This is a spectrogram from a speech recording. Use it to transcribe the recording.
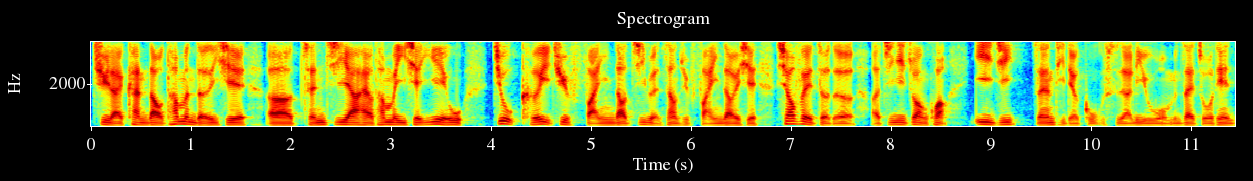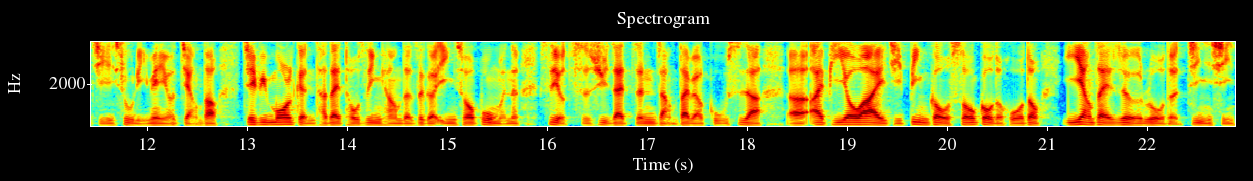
去来看到他们的一些呃成绩啊，还有他们一些业务。就可以去反映到，基本上去反映到一些消费者的呃经济状况，以及整体的股市啊。例如我们在昨天的集数里面有讲到，J.P. Morgan 它在投资银行的这个营收部门呢是有持续在增长，代表股市啊、呃 IPO 啊以及并购收购的活动一样在热络的进行。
